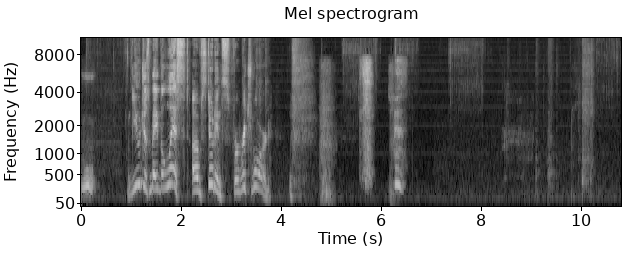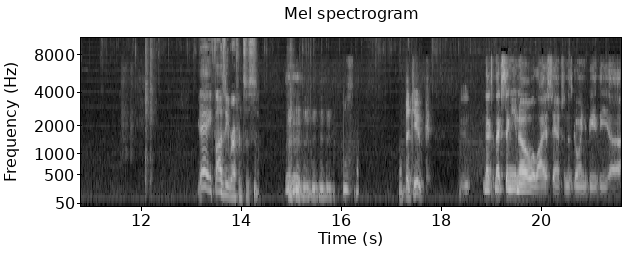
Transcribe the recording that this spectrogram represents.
Mm. You just made the list of students for Rich Ward. Yay, Fozzy references. the Duke. Next next thing you know, Elias Samson is going to be the uh,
